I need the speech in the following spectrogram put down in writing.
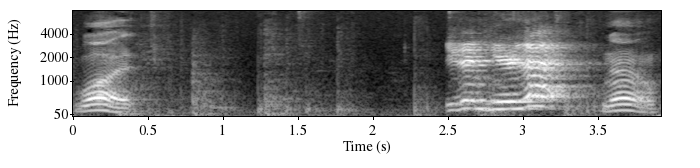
What? You didn't hear that? No.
